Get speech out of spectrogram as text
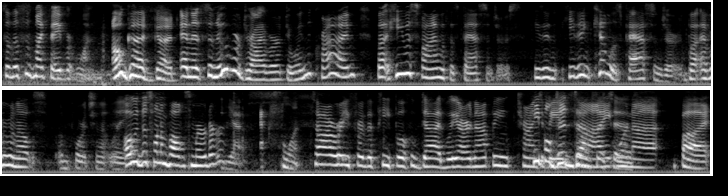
so this is my favorite one. Oh, good, good. And it's an Uber driver doing the crime, but he was fine with his passengers. He didn't he didn't kill his passenger, but everyone else unfortunately. Oh, this one involves murder. yes. Excellent. Sorry for the people who died. We are not being trying People to be People did die. We're not, but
